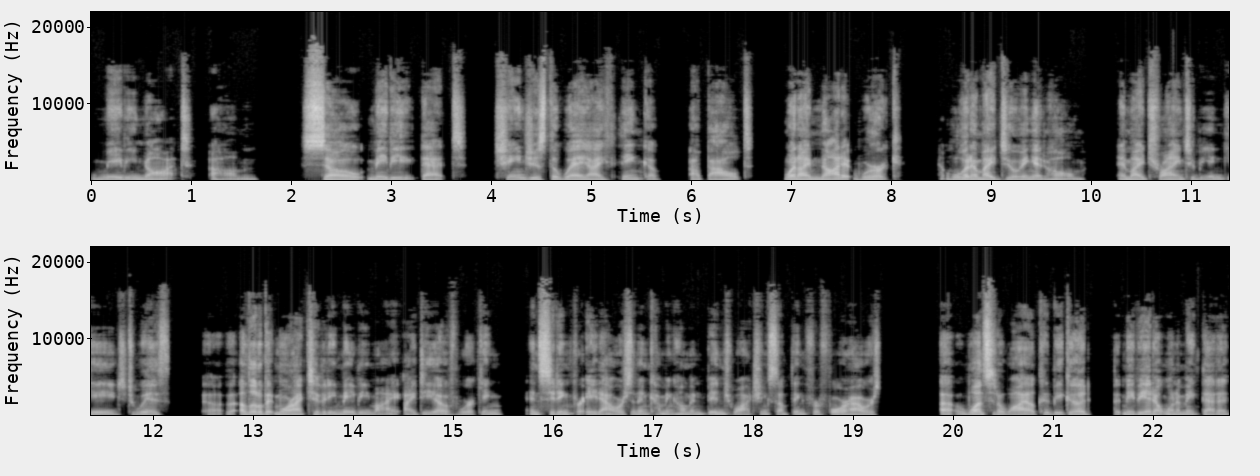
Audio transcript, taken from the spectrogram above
maybe not. Um, so maybe that changes the way I think of, about when I'm not at work, what am I doing at home? Am I trying to be engaged with uh, a little bit more activity? Maybe my idea of working and sitting for eight hours and then coming home and binge watching something for four hours uh, once in a while could be good, but maybe I don't want to make that a,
